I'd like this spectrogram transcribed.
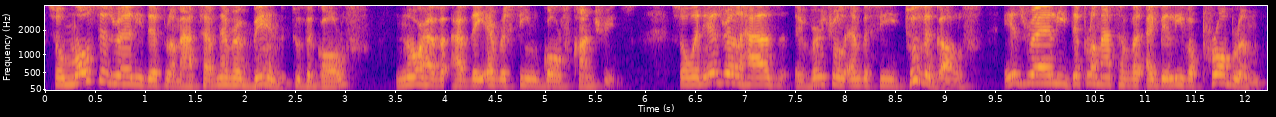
So most Israeli diplomats have never been to the Gulf, nor have, have they ever seen Gulf countries. So when Israel has a virtual embassy to the Gulf, Israeli diplomats have, I believe, a problem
